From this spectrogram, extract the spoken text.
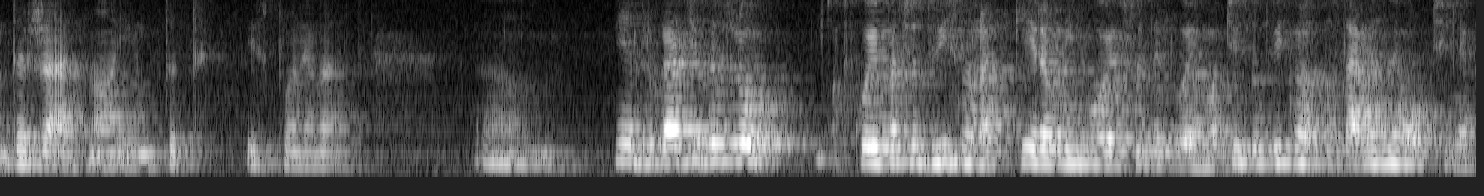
držati no, in tudi izpolnjevati. Um, ja, drugače pa zelo. Tako je pač odvisno, na katerem nivoju sodelujemo. Čisto odvisno od posamezne občine.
